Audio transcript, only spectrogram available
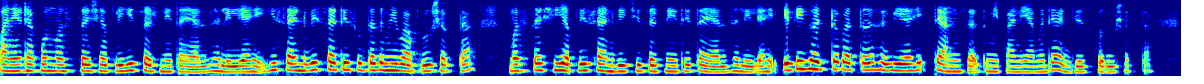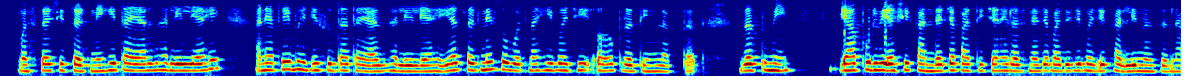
पाणी टाकून मस्त अशी आपली ही चटणी तयार झालेली आहे. ही सँडविचसाठी सुद्धा तुम्ही वापरू शकता. मस्त अशी ही आपली सँडविचची चटणी इथे तयार झालेली आहे. किती घट्ट पातळ हवी आहे त्यानुसार तुम्ही पाणी यामध्ये ॲडजस्ट करू शकता. मस्त अशी चटणी ही तयार झालेली आहे आणि आपली भजीसुद्धा तयार झालेली आहे. या चटणीसोबत ना ही भजी अप्रतिम लागतात. जर तुम्ही यापूर्वी अशी कांद्याच्या पातीची आणि लसणाच्या पातीची भजी खाल्ली नसेल ना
